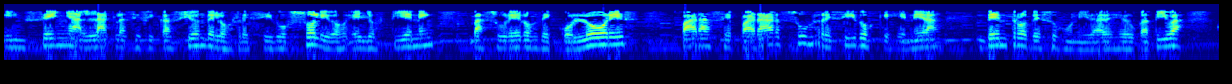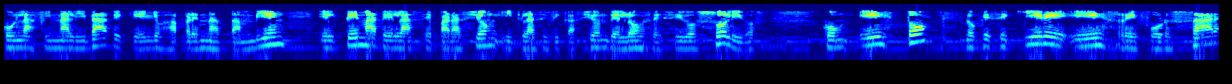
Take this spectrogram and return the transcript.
enseña la clasificación de los residuos sólidos. Ellos tienen basureros de colores para separar sus residuos que generan dentro de sus unidades educativas con la finalidad de que ellos aprendan también el tema de la separación y clasificación de los residuos sólidos. Con esto lo que se quiere es reforzar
